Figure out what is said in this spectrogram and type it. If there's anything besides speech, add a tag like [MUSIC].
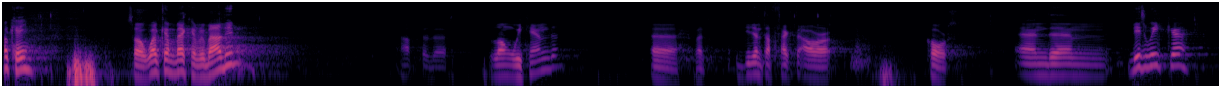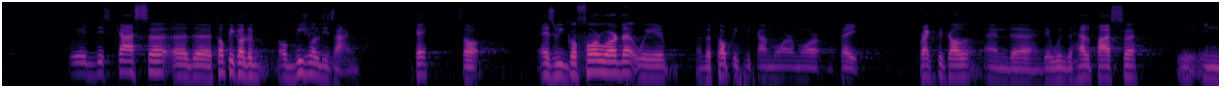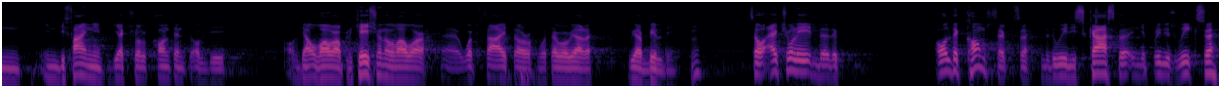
Okay, so welcome back everybody after the long weekend, uh, but didn't affect our course. And um, this week uh, we discuss uh, uh, the topic of, the, of, visual design. Okay, so as we go forward, we the topics become more and more, say, practical, and uh, they will help us uh, in, in defining the actual content of the of, the, of our application, of our uh, website, or whatever we are we are building. Hmm? So actually, the, the, all the concepts uh, that we discussed uh, in the previous weeks uh,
